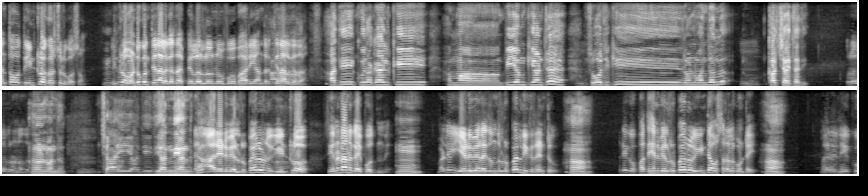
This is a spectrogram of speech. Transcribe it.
ఎంత అవుద్ది? ఇంట్లో ఖర్చుల కోసం. ఇంట్లో వండుకొని తినాలి కదా? పిల్లలు నువ్వు భార్య అందరు తినాలి కదా? అది కూరగాయలకి మా బియ్యంకి అంటే రోజుకి రెండు వందలు ఖర్చు అవుతుంది. రోజుకు రెండు వందలు. చాయ్ అది ఇది అన్నీ అంటే అందుకు ఆరేడు వేల రూపాయలు నీకు ఇంట్లో తినడానికి అయిపోతుంది. మళ్ళీ ఏడు వేల ఐదు వందల రూపాయలు నీకు రెంట్. అంటే పదిహేను వేల రూపాయలు ఇంటి అవసరాలకు ఉంటాయి. మరి నీకు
